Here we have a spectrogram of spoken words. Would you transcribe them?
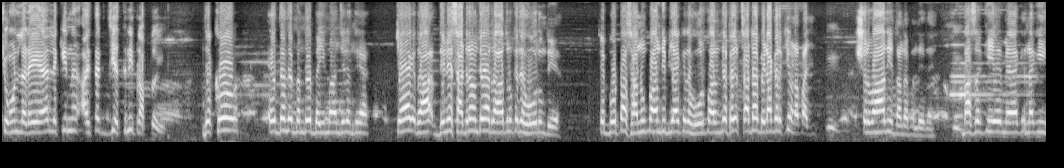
ਚੋਣ ਲੜੇ ਹੈ ਲੇਕਿਨ ਅੱਜ ਤੱਕ ਜਿੱਤ ਨਹੀਂ ਪ੍ਰਾਪਤ ਹੋਈ। ਦੇਖੋ ਇਦਾਂ ਦੇ ਬੰਦੇ ਬੇਈਮਾਨ ਜਿਹੜੇ ਹੁੰਦੇ ਆ ਚਾਹੇ ਦਿਨੇ ਸਾਡੇ ਨਾਲ ਹੁੰਦੇ ਆ ਰਾਤ ਨੂੰ ਕਿਤੇ ਹੋਰ ਹੁੰਦੇ ਆ। ਤੇ ਵੋਟਾਂ ਸਾਨੂੰ ਪਾਉਣ ਦੀ ਬਜਾਏ ਕਿਤੇ ਹੋਰ ਪਾ ਦਿੰਦੇ ਫਿਰ ਸਾਡਾ ਬੇੜਾ ਕਰ ਕੀ ਹੋਣਾ ਭਾਜੀ। ਸ਼ੁਰੂਆਤ ਹੀ ਇਦਾਂ ਦਾ ਬੰਦੇ ਦੇ। ਬਸ ਕੀ ਇਹ ਮੈਂ ਕਹਿੰਦਾ ਕਿ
